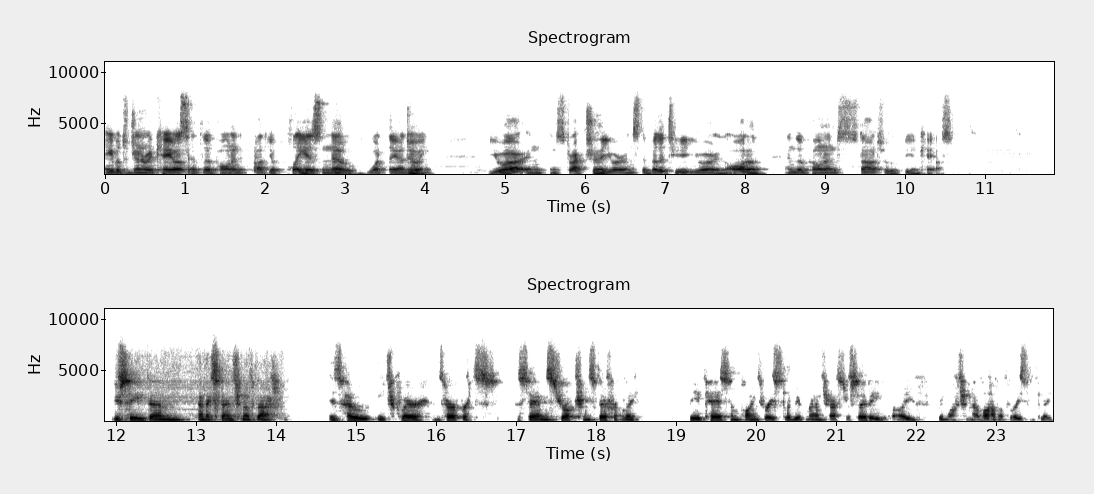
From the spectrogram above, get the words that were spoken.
able to generate chaos at the opponent but your players know what they are doing you are in, in structure you are in stability you are in order and the opponents start to be in chaos. You see then an extension of that is how each player interprets the same instructions differently. Be a case in point recently with Manchester City, I've been watching a lot of recently.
